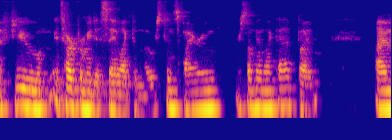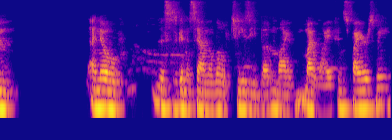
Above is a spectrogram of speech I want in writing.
a few, it's hard for me to say like the most inspiring or something like that, but I'm, I know this is going to sound a little cheesy, but my, my wife inspires me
